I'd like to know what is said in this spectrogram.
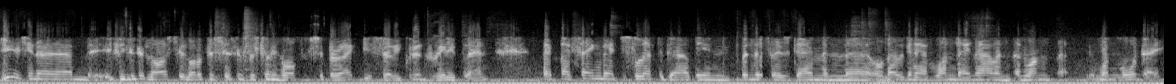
Yes, you know, um, if you look at last year, a lot of the systems were still involved in Super Rugby, so we couldn't really plan. But by saying that, you still have to go out there and win the first game. And uh, although we're going to have one day now and, and one uh, one more day,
